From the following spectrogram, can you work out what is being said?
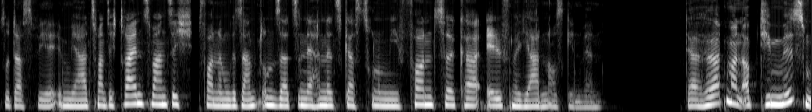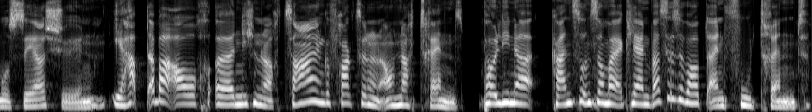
sodass wir im Jahr 2023 von einem Gesamtumsatz in der Handelsgastronomie von circa 11 Milliarden ausgehen werden. Da hört man Optimismus sehr schön. Ihr habt aber auch äh, nicht nur nach Zahlen gefragt, sondern auch nach Trends. Paulina, kannst du uns noch mal erklären, was ist überhaupt ein Food-Trend?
